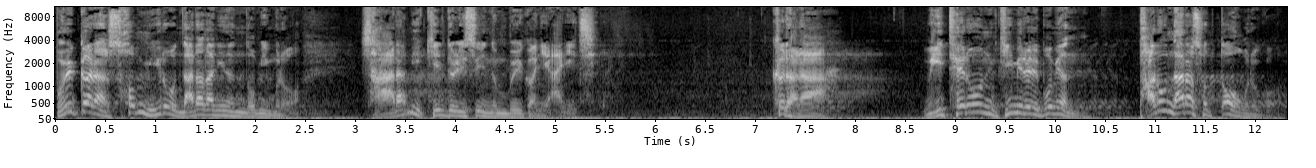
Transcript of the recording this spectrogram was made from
물가나 섬 위로 날아다니는 놈이므로 사람이 길들일 수 있는 물건이 아니지. 그러나 위태로운 기미를 보면 바로 날아서 떠오르고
